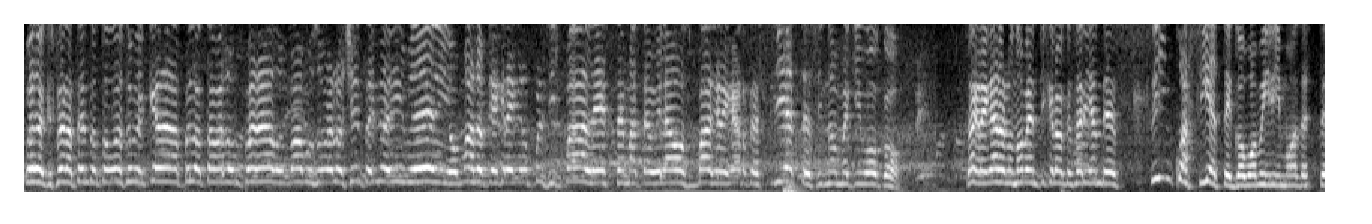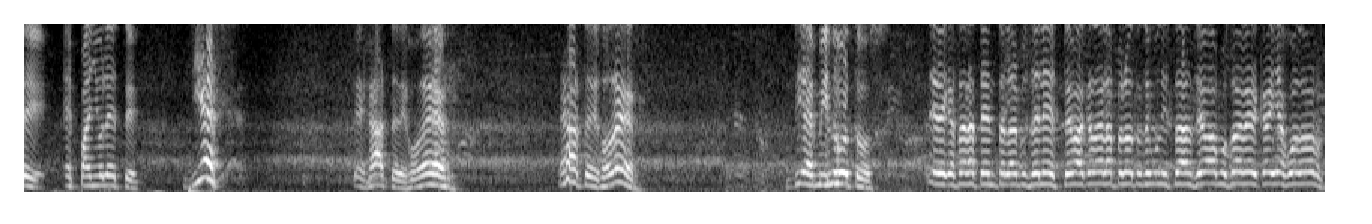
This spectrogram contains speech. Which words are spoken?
Puede que estar atento a todo esto que queda la pelota, balón sobre el 89 y medio. Más lo que agrega el principal. Este Mateo Vilaos va a agregar de 7 si no me equivoco. Se agregaron los 90 y creo que serían de 5 a 7 como mínimo de este españolete. 10. Déjate de joder. Déjate de joder. 10 minutos. Tiene que estar atento el árbitro celeste. Va a quedar la pelota en segunda instancia. Vamos a ver, caía jugador.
